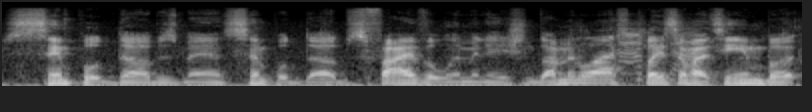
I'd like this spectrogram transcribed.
Simple dubs, man. Simple dubs. Five eliminations. I'm in the last place on my team, but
